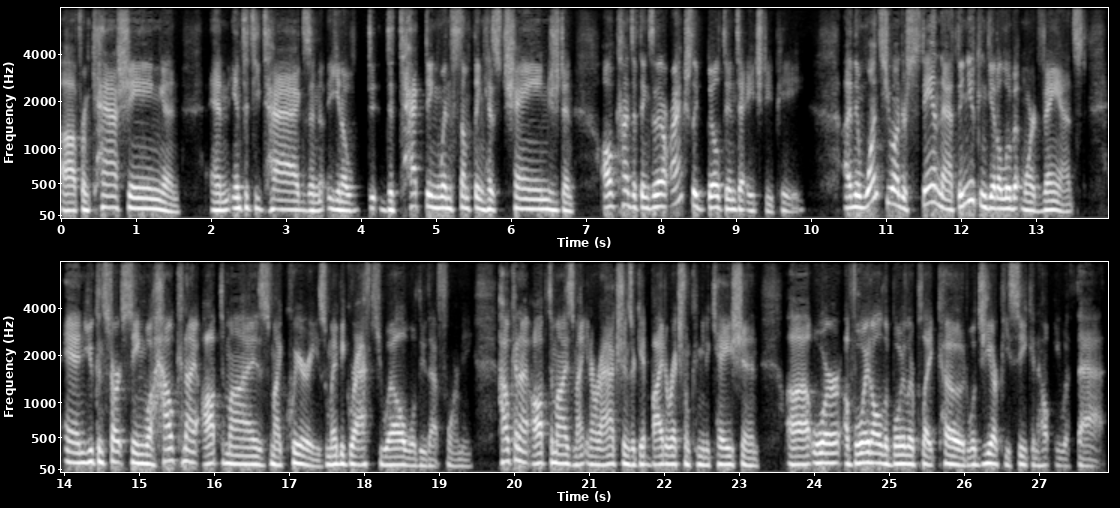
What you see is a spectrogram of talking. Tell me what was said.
uh, from caching and and entity tags and you know d- detecting when something has changed and all kinds of things that are actually built into HTTP. And then once you understand that, then you can get a little bit more advanced and you can start seeing, well, how can I optimize my queries? Maybe GraphQL will do that for me. How can I optimize my interactions or get bidirectional communication uh, or avoid all the boilerplate code? Well, gRPC can help me with that.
